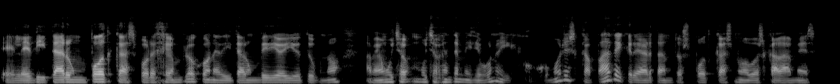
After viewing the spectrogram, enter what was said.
el editar un podcast, por ejemplo, con editar un vídeo de YouTube, ¿no? A mí mucha, mucha gente me dice, bueno, ¿y cómo eres capaz de crear tantos podcasts nuevos cada mes?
